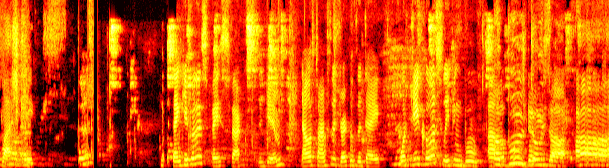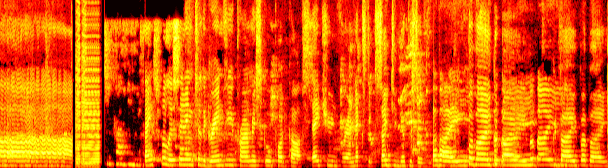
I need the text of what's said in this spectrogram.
slash kids. Thank you for the space facts, Jim. Now it's time for the joke of the day. What do you call a sleeping bull? Uh, a bulldozer. Thanks for listening to the Greenview Primary School podcast. Stay tuned for our next exciting episode. Bye bye. Bye bye. Goodbye. Bye bye. Goodbye. Bye bye.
